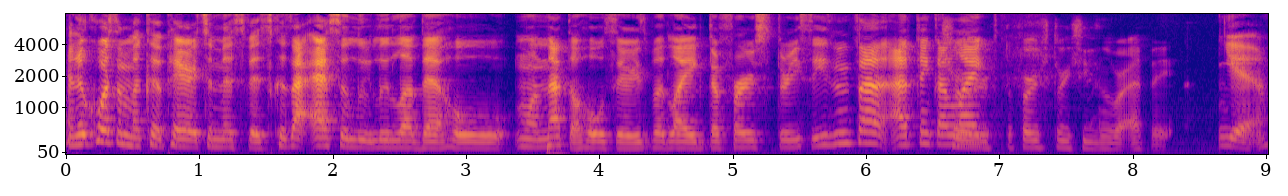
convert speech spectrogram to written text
And of course, I'm gonna compare it to Misfits because I absolutely love that whole. Well, not the whole series, but like the first three seasons. I, I think I liked. The first three seasons were epic. Yeah,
